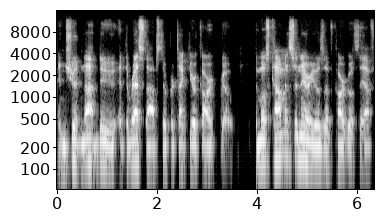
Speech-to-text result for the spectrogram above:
and should not do at the rest stops to protect your cargo. The most common scenarios of cargo theft,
